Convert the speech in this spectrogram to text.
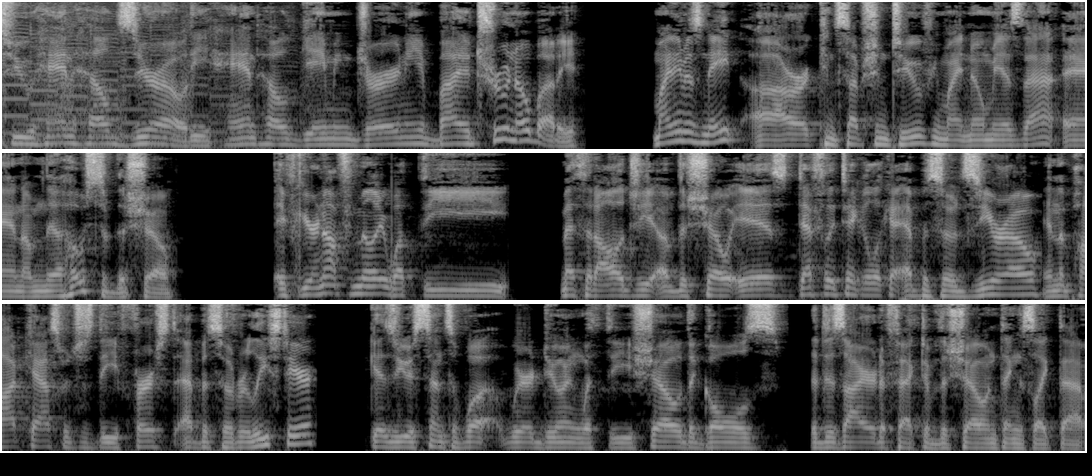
To Handheld Zero, the handheld gaming journey by a true nobody. My name is Nate, uh, or Konception 2, if you might know me as that, and I'm the host of the show. If you're not familiar what the methodology of the show is, definitely take a look at episode zero in the podcast, which is the first episode released here. Gives you a sense of what we're doing with the show, the goals, the desired effect of the show, and things like that.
